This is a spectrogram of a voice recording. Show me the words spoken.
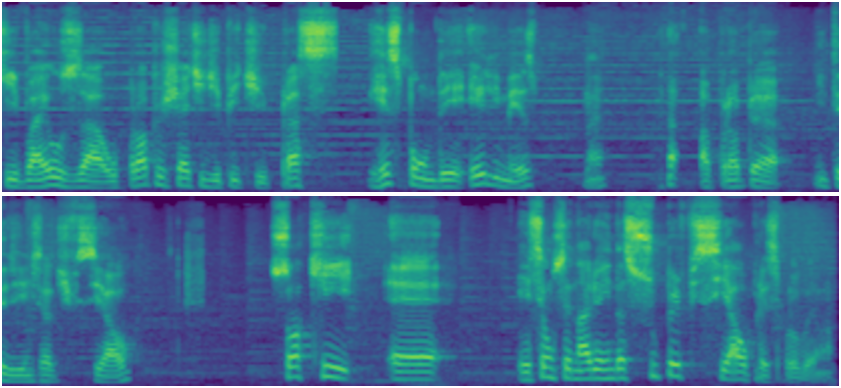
que vai usar o próprio chat de PT para responder ele mesmo, né? A própria inteligência artificial. Só que é, esse é um cenário ainda superficial para esse problema.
